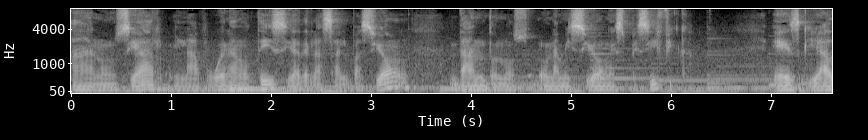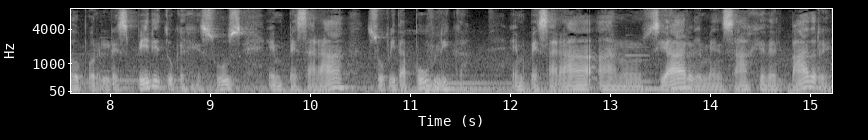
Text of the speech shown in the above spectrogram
a anunciar la buena noticia de la salvación, dándonos una misión específica. Es guiado por el Espíritu que Jesús empezará su vida pública, empezará a anunciar el mensaje del Padre,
